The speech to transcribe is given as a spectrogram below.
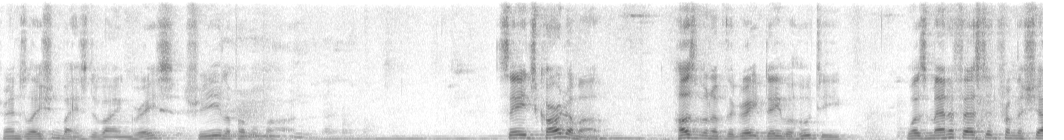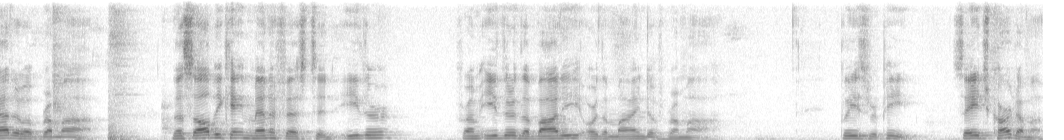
Translation by His Divine Grace, Srila Prabhupada. Sage Kardama, husband of the great Devahuti, was manifested from the shadow of Brahma. Thus all became manifested either from either the body or the mind of Brahma. Please repeat. Sage Kardama,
